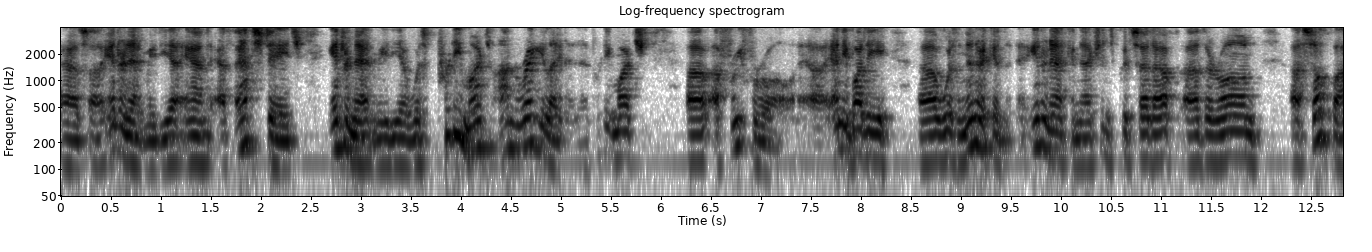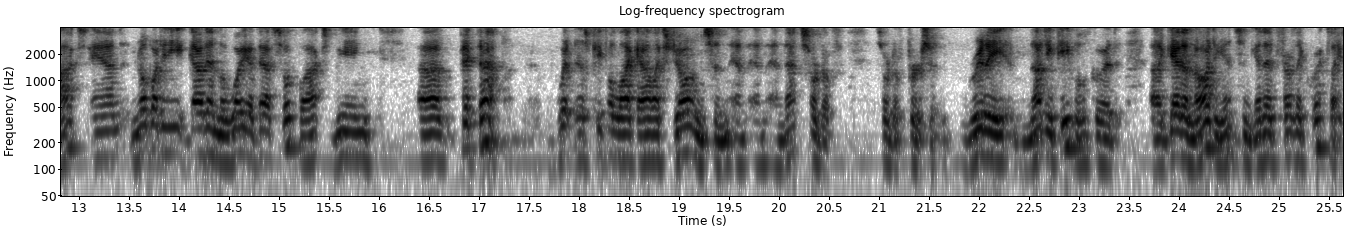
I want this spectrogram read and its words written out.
as uh, internet media. And at that stage, internet media was pretty much unregulated and pretty much uh, a free for all. Uh, anybody uh, with an internet, connection could set up uh, their own uh, soapbox, and nobody got in the way of that soapbox being picked up. Witness people like Alex Jones and, and, and, and that sort of sort of person. Really nutty people could get an audience and get it fairly quickly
